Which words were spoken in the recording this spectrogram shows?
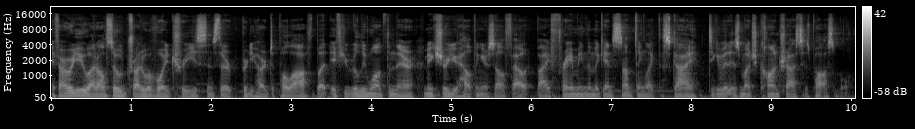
If I were you, I'd also try to avoid trees since they're pretty hard to pull off, but if you really want them there, make sure you're helping yourself out by framing them against something like the sky to give it as much contrast as possible.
